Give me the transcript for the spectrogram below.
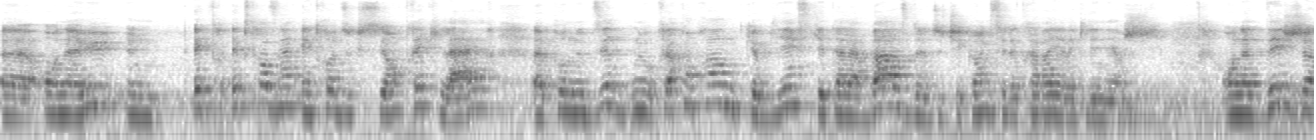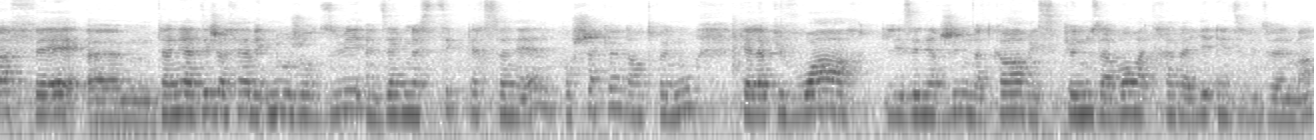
Euh, on a eu une extraordinaire introduction, très claire, euh, pour nous dire, nous faire comprendre que bien ce qui est à la base du Qigong, c'est le travail avec l'énergie. On a déjà fait, euh, Tania a déjà fait avec nous aujourd'hui un diagnostic personnel pour chacun d'entre nous qu'elle a pu voir les énergies de notre corps et ce que nous avons à travailler individuellement.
